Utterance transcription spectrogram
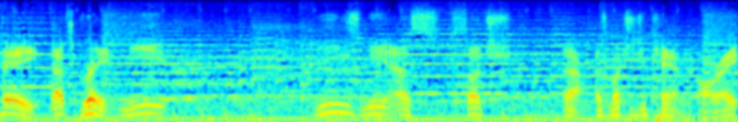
Hey, that's great. Me use me as such yeah, as much as you can, alright?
